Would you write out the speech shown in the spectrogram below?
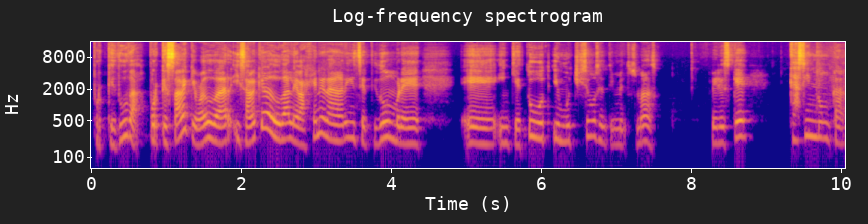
Porque duda, porque sabe que va a dudar y sabe que la duda le va a generar incertidumbre, eh, inquietud y muchísimos sentimientos más. Pero es que casi nunca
